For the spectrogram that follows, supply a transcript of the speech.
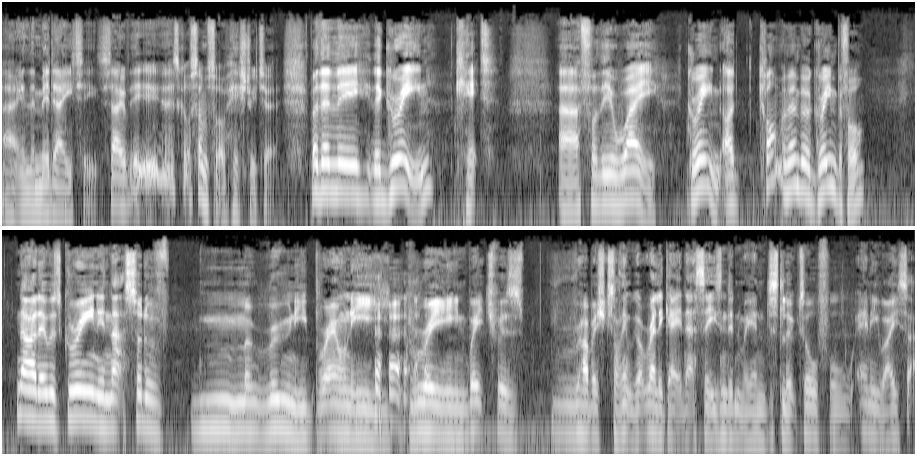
uh, in the mid '80s. So it, has got some sort of history to it. But then the the green kit uh, for the away green. I can't remember a green before. No, there was green in that sort of maroony, browny green, which was rubbish because I think we got relegated that season, didn't we? And just looked awful anyway. So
